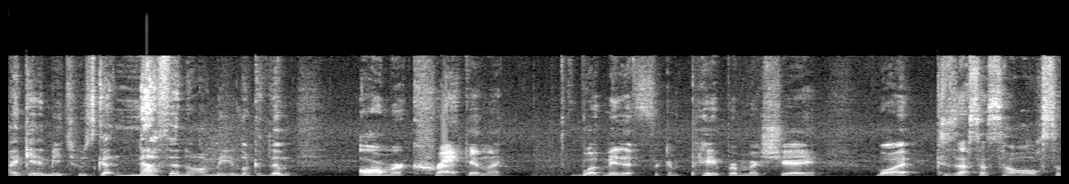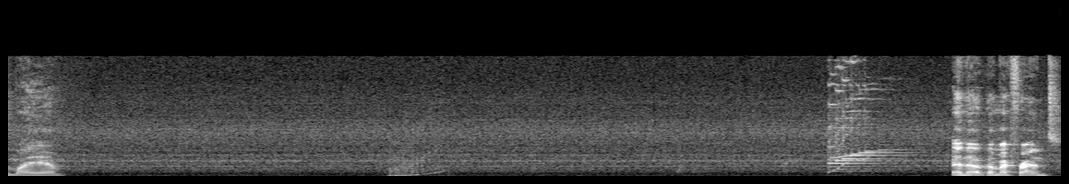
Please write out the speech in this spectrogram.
Again, Mewtwo's got nothing on me. Look at them, armor cracking like what made of freaking paper mache. Why? Because that's, that's how awesome I am. And now they're my friends.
